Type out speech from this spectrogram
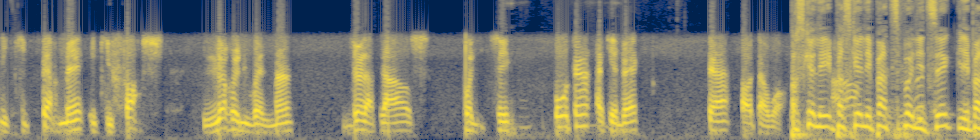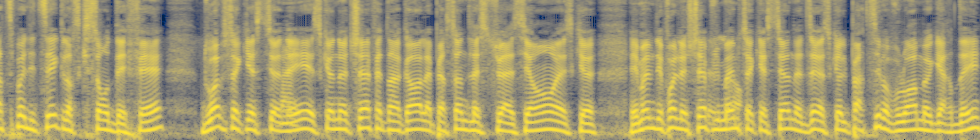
et qui permet et qui force le renouvellement de la place politique, autant à Québec qu'à Ottawa. Parce que les, parce que les partis politiques, les partis politiques, lorsqu'ils sont défaits, doivent se questionner. Est-ce que notre chef est encore la personne de la situation? Est-ce que, et même des fois, le chef lui-même se questionne à dire, est-ce que le parti va vouloir me garder?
